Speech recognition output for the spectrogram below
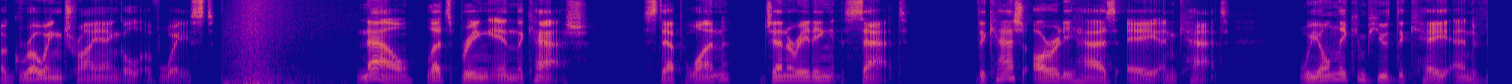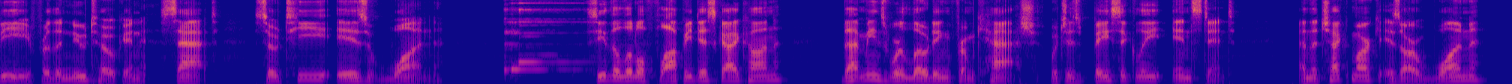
A growing triangle of waste. Now, let's bring in the cache. Step 1. Generating SAT. The cache already has A and cat. We only compute the k and v for the new token, sat, so t is 1. See the little floppy disk icon? That means we're loading from cache, which is basically instant, and the checkmark is our one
